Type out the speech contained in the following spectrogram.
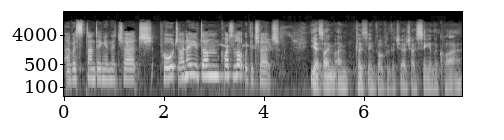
Uh, we're standing in the church porch. I know you've done quite a lot with the church. Yes, I'm, I'm closely involved with the church. I sing in the choir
